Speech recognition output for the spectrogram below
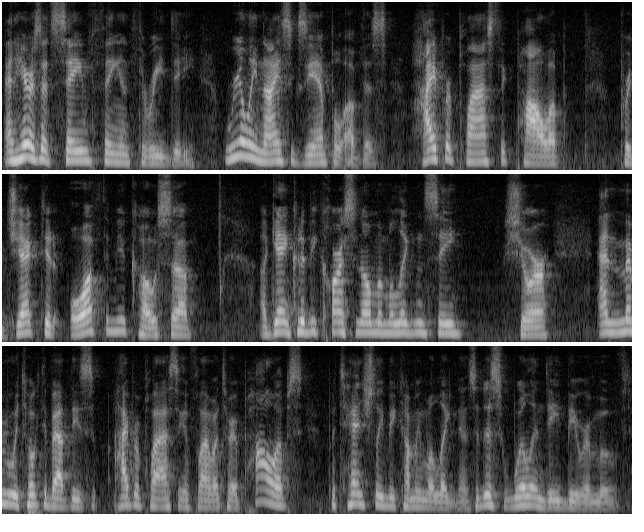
And here's that same thing in 3D. Really nice example of this hyperplastic polyp projected off the mucosa. Again, could it be carcinoma malignancy? Sure. And remember, we talked about these hyperplastic inflammatory polyps potentially becoming malignant. So this will indeed be removed.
